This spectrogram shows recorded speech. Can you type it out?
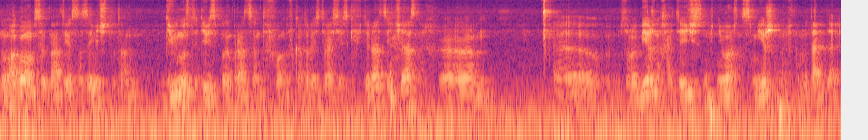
Ну, могу вам абсолютно ответственно заявить, что там 99,5% фондов, которые есть в Российской Федерации, частных, э, э, зарубежных, отечественных, неважно, смешанных там, и так далее,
